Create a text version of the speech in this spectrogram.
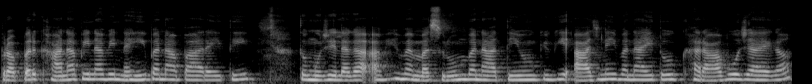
प्रॉपर खाना पीना भी नहीं बना पा रही थी तो मुझे लगा अभी मैं मशरूम बनाती हूँ, क्योंकि आज नहीं बनाई तो ख़राब हो जाएगा।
